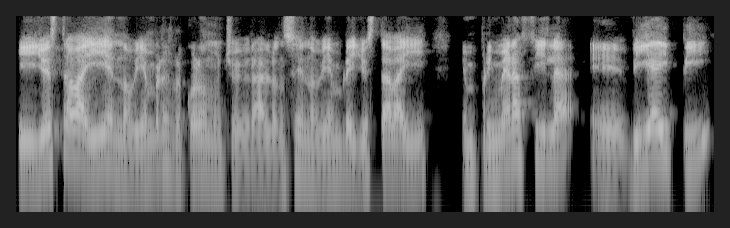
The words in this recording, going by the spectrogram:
Y yo estaba ahí en noviembre, recuerdo mucho, era el 11 de noviembre, y yo estaba ahí en primera fila, eh, VIP,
